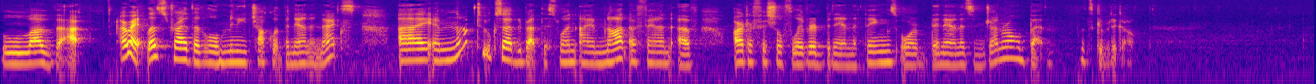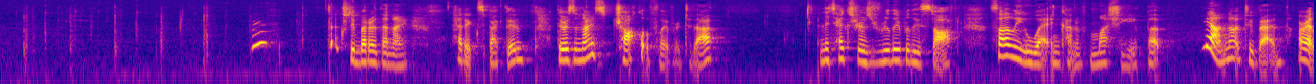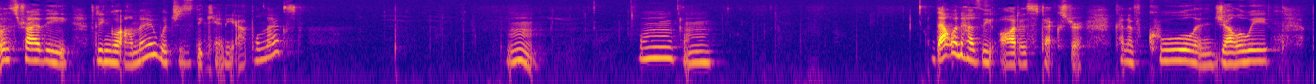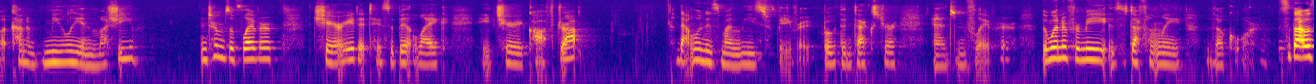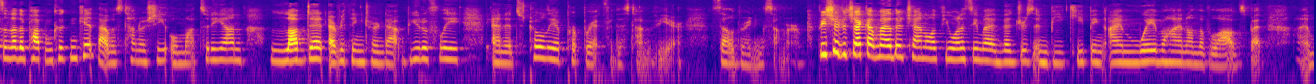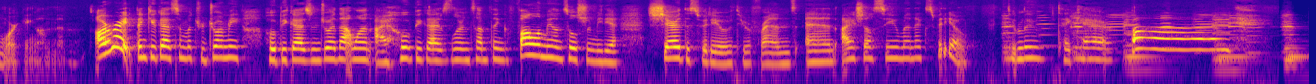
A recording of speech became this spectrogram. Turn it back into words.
Love that. All right, let's try the little mini chocolate banana next. I am not too excited about this one. I am not a fan of artificial flavored banana things or bananas in general, but let's give it a go. Hmm, it's actually better than I had expected. There's a nice chocolate flavor to that. And the texture is really, really soft, slightly wet and kind of mushy, but yeah, not too bad. All right, let's try the Ringo Ame, which is the candy apple next. Mmm. Mmm. -hmm. That one has the oddest texture, kind of cool and jello-y, but kind of mealy and mushy. In terms of flavor, cherried, it tastes a bit like a cherry cough drop. That one is my least favorite, both in texture and in flavor. The winner for me is definitely the corn. So that was another Popin' Cookin' Kit. That was Tanoshi Omatsuriyan. Loved it. Everything turned out beautifully, and it's totally appropriate for this time of year, celebrating summer. Be sure to check out my other channel if you want to see my adventures in beekeeping. I'm way behind on the vlogs, but I'm working on them. All right, thank you guys so much for joining me. Hope you guys enjoyed that one. I hope you guys learned something. Follow me on social media, share this video with your friends, and I shall see you in my next video. Toodaloo, take care, bye!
